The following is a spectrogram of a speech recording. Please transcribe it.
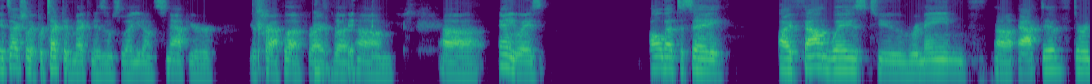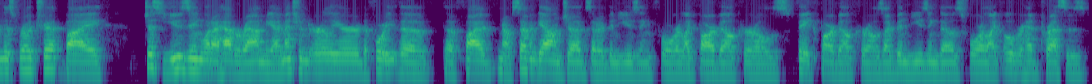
it's actually a protective mechanism so that you don't snap your your crap up right but um uh anyways all that to say i found ways to remain uh, active during this road trip by just using what I have around me. I mentioned earlier the 40, the, the five, no, seven gallon jugs that I've been using for like barbell curls, fake barbell curls. I've been using those for like overhead presses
